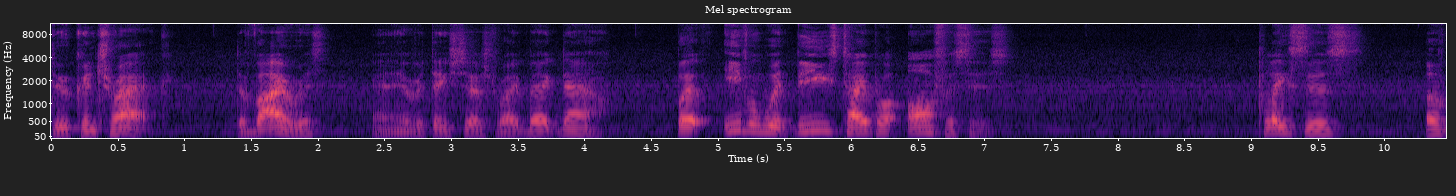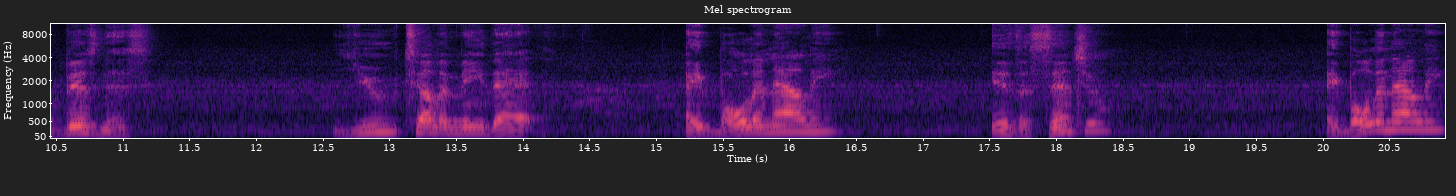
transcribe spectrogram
to contract the virus and everything shuts right back down. But even with these type of offices, places of business, you telling me that a bowling alley is essential. A bowling alley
